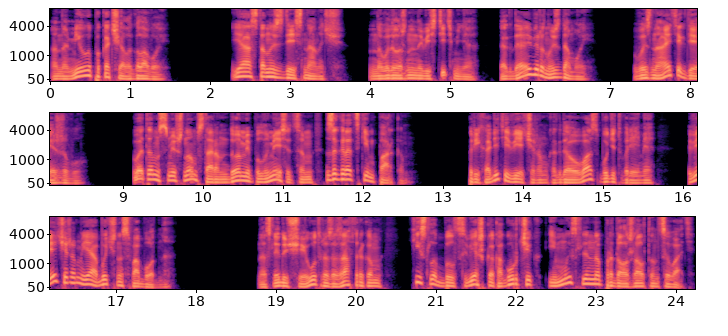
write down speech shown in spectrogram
Она мило покачала головой. «Я останусь здесь на ночь, но вы должны навестить меня, когда я вернусь домой. Вы знаете, где я живу? В этом смешном старом доме полумесяцем за городским парком. Приходите вечером, когда у вас будет время. Вечером я обычно свободна». На следующее утро за завтраком Хислоп был свеж, как огурчик, и мысленно продолжал танцевать.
